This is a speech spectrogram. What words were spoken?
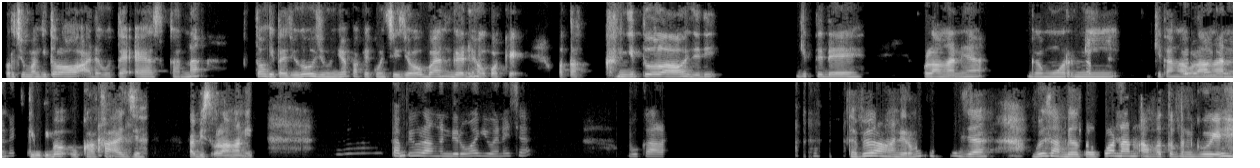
percuma gitu loh ada UTS karena toh kita juga ujungnya pakai kunci jawaban gak ada yang pakai otak gitu loh. Jadi gitu deh. Ulangannya gak murni. Kita nggak ulangan. tiba-tiba UKK aja habis ulangan itu. Tapi ulangan di rumah gimana, Ca? Buka tapi ulangan di rumah sama aja. Gue sambil teleponan sama temen gue.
